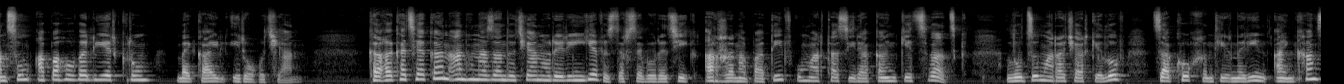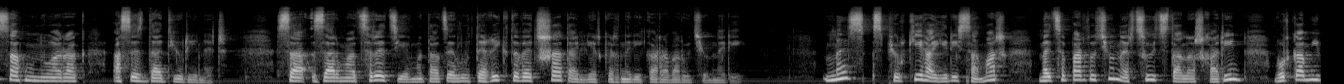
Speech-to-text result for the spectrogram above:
անցում ապահովել երկրում մեկ այլ իրողության։ Քաղաքացիական անհնազանդության օրերին եւս դրսևորեցիք արժանապատիվ ու մարդասիրական կեցվածք, լուծում առաջարկելով ցակող խնդիրներին այնքան սահուն ու արագ, ասես դա դյուրիներ։ Սա զարմացրեց եւ մտածելու տեղիք տվեց շատ այլ երկրների կառավարությունների։ Մեզ Սփյուռքի հայերիս համար մեծ հպարտություն էր ցույց տալ աշխարհին, որ կա մի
